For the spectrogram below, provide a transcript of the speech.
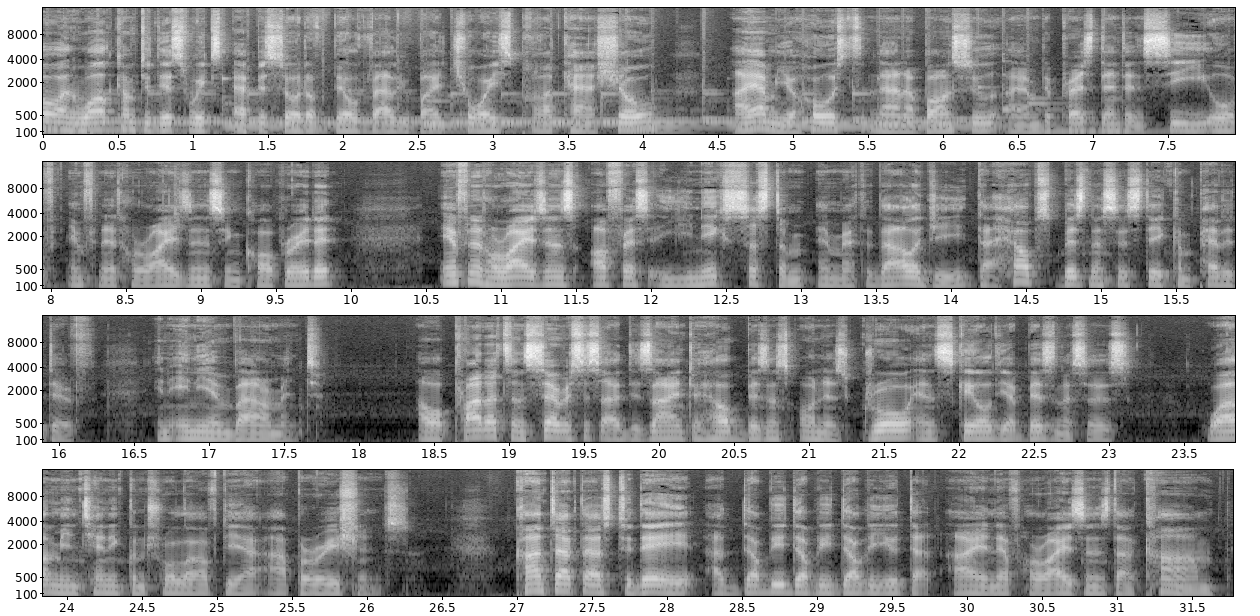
Hello, and welcome to this week's episode of Build Value by Choice podcast show. I am your host, Nana Bonsu. I am the president and CEO of Infinite Horizons Incorporated. Infinite Horizons offers a unique system and methodology that helps businesses stay competitive in any environment. Our products and services are designed to help business owners grow and scale their businesses while maintaining control of their operations. Contact us today at www.infhorizons.com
